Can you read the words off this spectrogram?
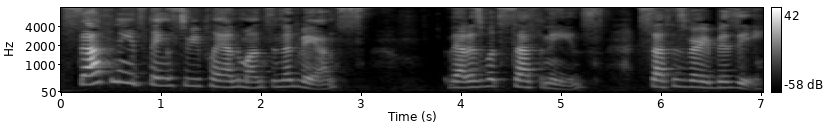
Seth needs things to be planned months in advance. That is what Seth needs. Seth is very busy.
